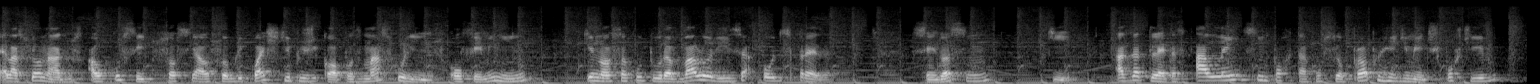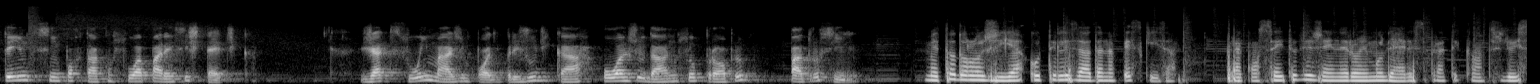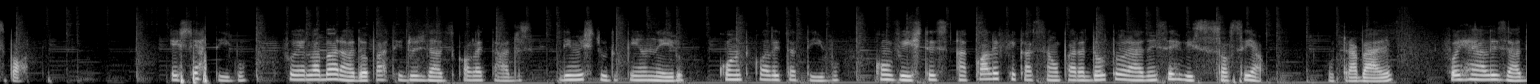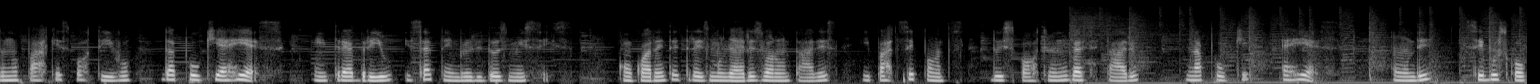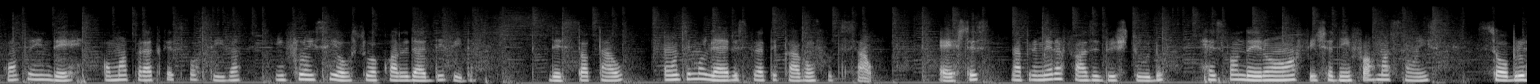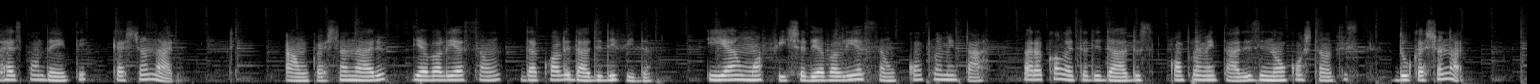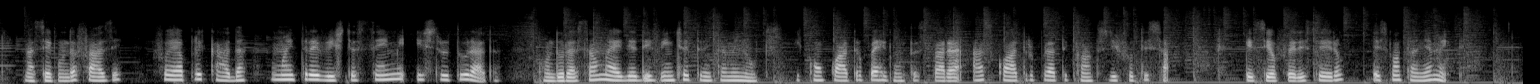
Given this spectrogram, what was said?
relacionados ao conceito social sobre quais tipos de corpos masculinos ou femininos que nossa cultura valoriza ou despreza. Sendo assim que as atletas, além de se importar com seu próprio rendimento esportivo, têm que se importar com sua aparência estética, já que sua imagem pode prejudicar ou ajudar no seu próprio patrocínio. Metodologia utilizada na pesquisa. Preconceito de gênero em mulheres praticantes do esporte. Este artigo foi elaborado a partir dos dados coletados de um estudo pioneiro quanto qualitativo com vistas à qualificação para doutorado em serviço social. O trabalho foi realizado no Parque Esportivo da PUC-RS entre abril e setembro de 2006, com 43 mulheres voluntárias e participantes do esporte universitário na PUC-RS, onde se buscou compreender como a prática esportiva influenciou sua qualidade de vida. Desse total, 11 mulheres praticavam futsal. Estas, na primeira fase do estudo, responderam a uma ficha de informações sobre o respondente questionário. A um questionário de avaliação da qualidade de vida e a uma ficha de avaliação complementar para a coleta de dados complementares e não constantes do questionário. Na segunda fase, foi aplicada uma entrevista semi-estruturada, com duração média de 20 a 30 minutos e com quatro perguntas para as quatro praticantes de futsal, que se ofereceram espontaneamente.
